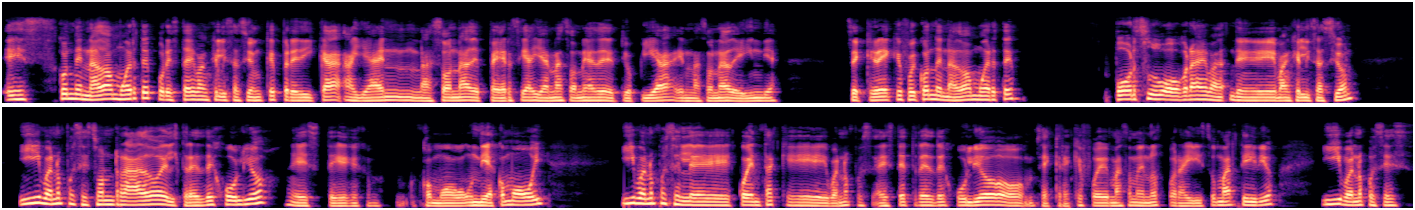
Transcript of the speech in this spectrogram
es condenado a muerte por esta evangelización que predica allá en la zona de Persia, allá en la zona de Etiopía, en la zona de India. Se cree que fue condenado a muerte por su obra de evangelización. Y bueno, pues es honrado el 3 de julio, este, como un día como hoy. Y bueno, pues se le cuenta que, bueno, pues este 3 de julio se cree que fue más o menos por ahí su martirio. Y bueno, pues es,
